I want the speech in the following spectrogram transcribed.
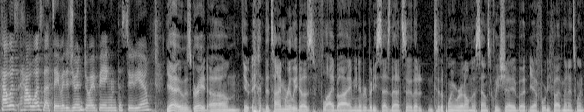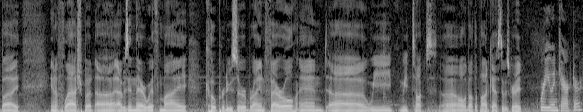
how was how was that, David? Did you enjoy being in the studio? Yeah, it was great. Um, it, the time really does fly by. I mean, everybody says that, so that to the point where it almost sounds cliche. But yeah, forty-five minutes went by in a flash. But uh, I was in there with my co-producer Brian Farrell, and uh, we we talked uh, all about the podcast. It was great. Were you in character?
